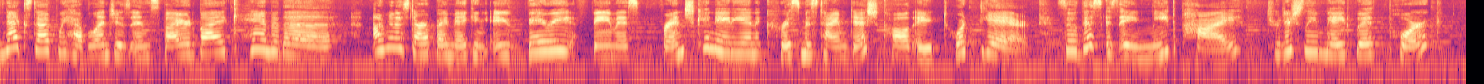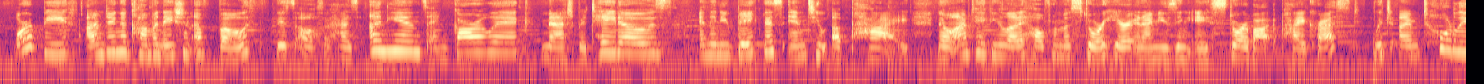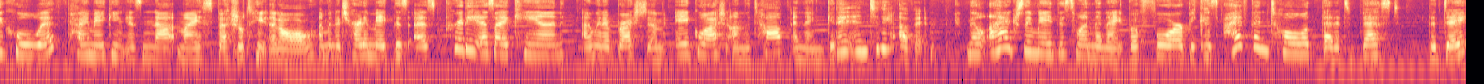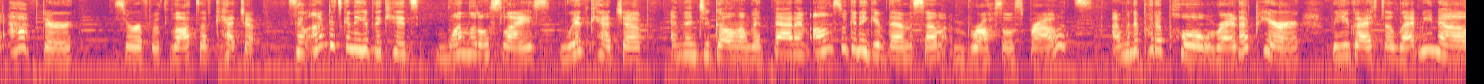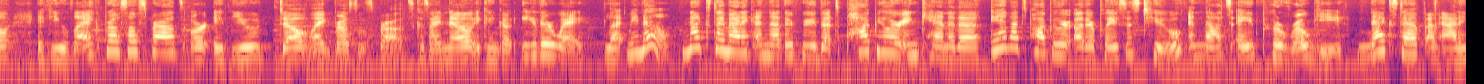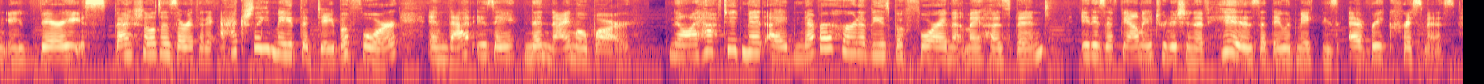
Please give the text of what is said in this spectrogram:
Next up, we have lunches inspired by Canada. I'm gonna start by making a very famous French-Canadian Christmas time dish called a tourtière. So this is a meat pie, traditionally made with pork, or beef. I'm doing a combination of both. This also has onions and garlic, mashed potatoes, and then you bake this into a pie. Now I'm taking a lot of help from the store here and I'm using a store-bought pie crust, which I'm totally cool with. Pie making is not my specialty at all. I'm gonna try to make this as pretty as I can. I'm gonna brush some egg wash on the top and then get it into the oven. Now I actually made this one the night before because I've been told that it's best the day after served with lots of ketchup. So I'm just gonna give the kids one little slice with ketchup and then to go along with that, I'm also gonna give them some Brussels sprouts. I'm gonna put a poll right up here for you guys to let me know if you like Brussels sprouts or if you don't like Brussels sprouts, because I know it can go either way. Let me know. Next, I'm adding another food that's popular in Canada and that's popular other places too, and that's a pierogi. Next up, I'm adding a very special dessert that I actually made the day before, and that is a Nanaimo bar. Now, I have to admit, I had never heard of these before I met my husband. It is a family tradition of his that they would make these every Christmas.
